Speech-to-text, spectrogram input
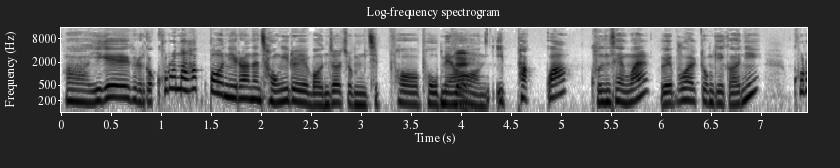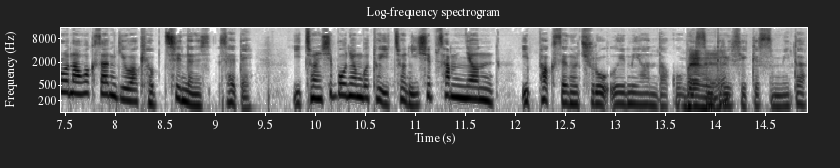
아, 이게 그러니까 코로나 학번이라는 정의를 먼저 좀 짚어보면 네. 입학과 군 생활, 외부 활동 기간이 코로나 확산기와 겹치는 세대. 2015년부터 2023년 입학생을 주로 의미한다고 네 말씀드릴 수 있겠습니다.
